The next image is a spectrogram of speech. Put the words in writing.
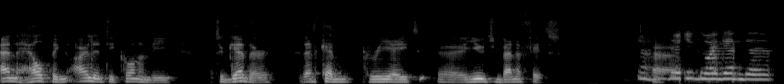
and helping island economy together that can create uh, huge benefits. Yeah, uh, there you go again, the,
